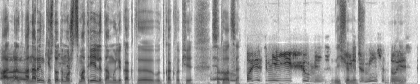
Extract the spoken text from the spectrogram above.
А, а, а на рынке что-то, может, смотрели там или как-то, вот как вообще ситуация? Поверьте мне, еще меньше. Еще, меньше. Еще меньше, то угу. есть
